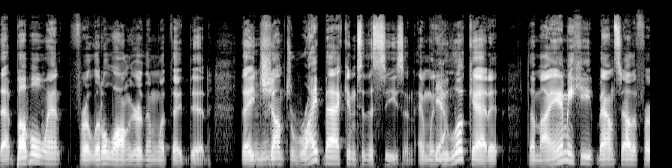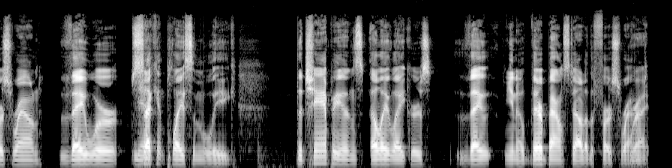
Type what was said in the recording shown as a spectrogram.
that bubble went for a little longer than what they did. They jumped right back into the season. And when Mm-hmm. Yeah. you look at it, the Miami Heat bounced out of the first round. They were Yeah. second place in the league. The champions, LA Lakers, they, you know, they're bounced out of the first round. Right.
